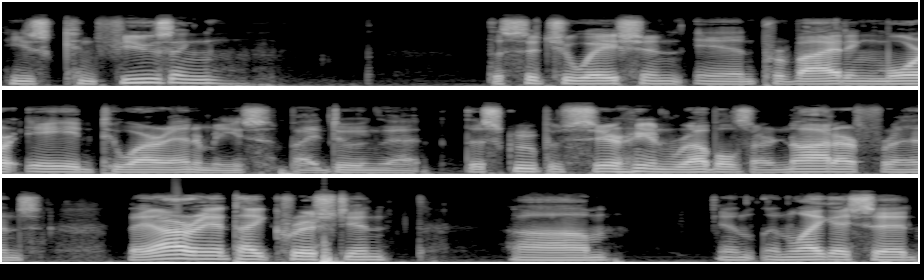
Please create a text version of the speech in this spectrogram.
he's confusing the situation and providing more aid to our enemies by doing that. This group of Syrian rebels are not our friends. They are anti-Christian, um, and and like I said,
